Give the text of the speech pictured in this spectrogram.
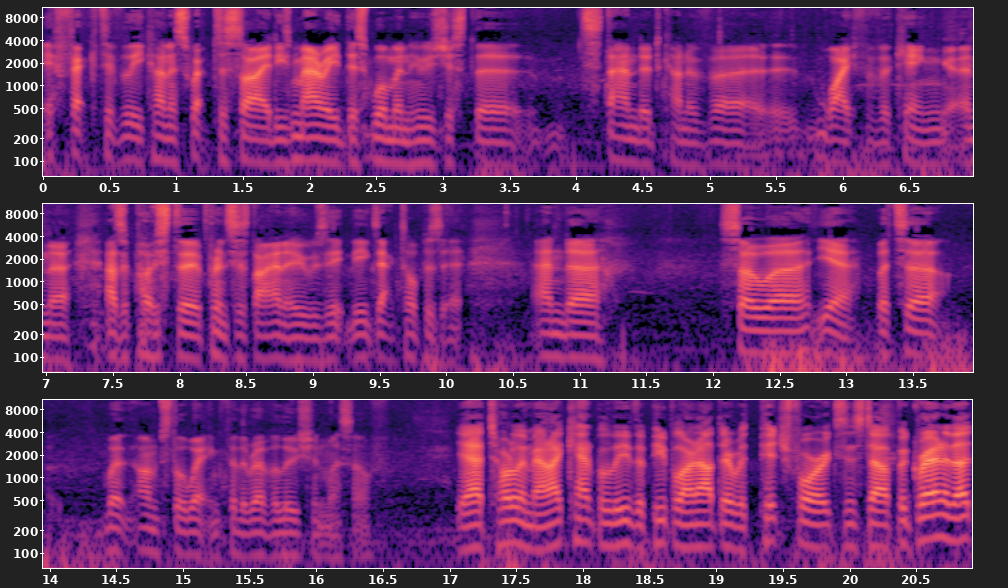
effectively kind of swept aside. He's married this woman who's just the standard kind of uh, wife of a king, and uh, as opposed to Princess Diana, who was the, the exact opposite. And uh, so, uh, yeah, but uh, but I'm still waiting for the revolution myself. Yeah, totally, man. I can't believe that people aren't out there with pitchforks and stuff. But granted, that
